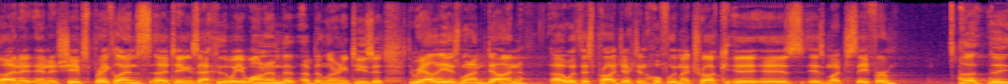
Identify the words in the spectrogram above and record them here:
uh, and it and it shapes brake lines uh, to exactly the way you want them. But I've been learning to use it. The reality is, when I'm done uh, with this project, and hopefully my truck is is much safer. Uh, the,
